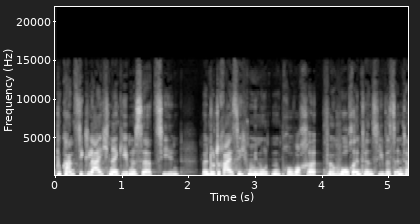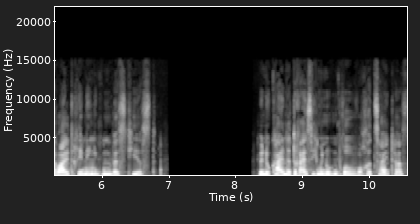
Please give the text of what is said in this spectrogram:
Du kannst die gleichen Ergebnisse erzielen, wenn du 30 Minuten pro Woche für hochintensives Intervalltraining investierst. Wenn du keine 30 Minuten pro Woche Zeit hast,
